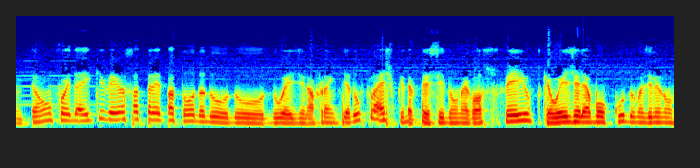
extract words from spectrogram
Então foi daí que veio essa treta toda do, do, do Wade na franquia do Flash, porque deve ter sido um negócio feio, porque o Wade ele é bocudo, mas ele não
